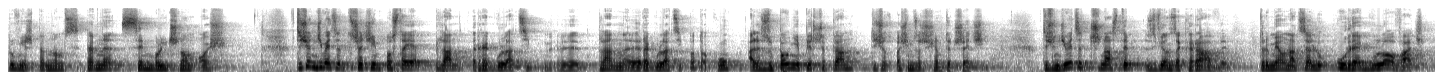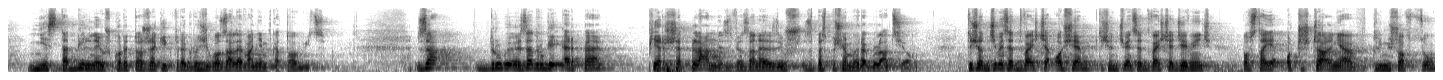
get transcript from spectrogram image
również pewną, pewną symboliczną oś. W 1903 powstaje plan regulacji, y, plan regulacji potoku, ale zupełnie pierwszy plan 1863. W 1913 Związek Rawy, który miał na celu uregulować niestabilne już koryto rzeki, które groziło zalewaniem Katowic. Za, dru- za drugiej RP pierwsze plany związane już z bezpośrednią regulacją. 1928-1929 powstaje oczyszczalnia w Klimiszowcu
